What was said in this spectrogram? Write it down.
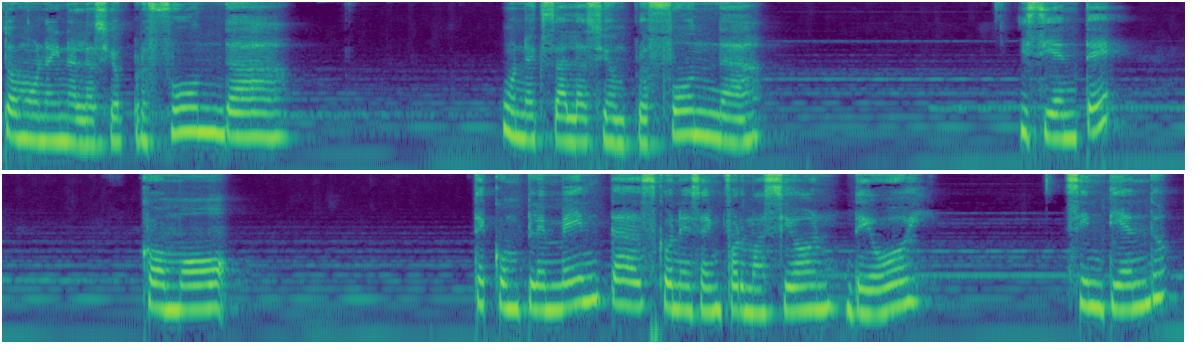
Toma una inhalación profunda, una exhalación profunda y siente cómo te complementas con esa información de hoy, sintiendo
